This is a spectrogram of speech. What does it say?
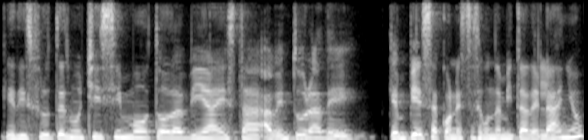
que disfrutes muchísimo todavía esta aventura de que empieza con esta segunda mitad del año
